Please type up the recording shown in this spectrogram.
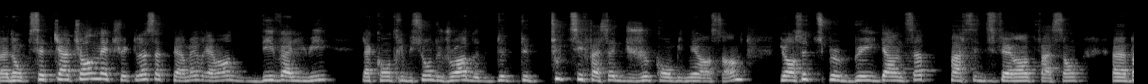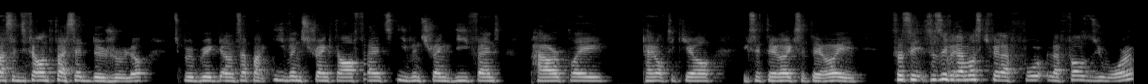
Euh, donc, cette catch-all metric-là, ça te permet vraiment d'évaluer la contribution du joueur de, toutes ces facettes du jeu combinées ensemble. Puis ensuite, tu peux break down ça par ces différentes façons, par ces différentes facettes de jeu-là. Tu peux break down ça par even strength offense, even strength defense, power play, penalty kill, etc., etc. Et ça, c'est vraiment ce qui fait la, la force du war.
